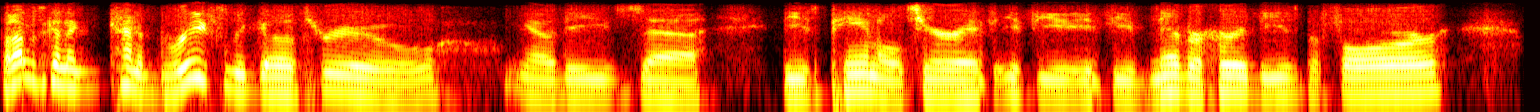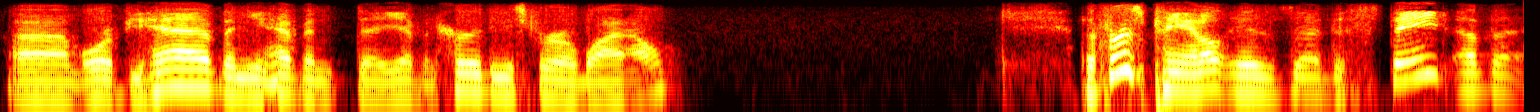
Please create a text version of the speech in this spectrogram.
But I'm just going to kind of briefly go through you know these uh, these panels here. If if you if you've never heard these before, um, or if you have and you haven't uh, you haven't heard these for a while. The first panel is uh, the state of the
